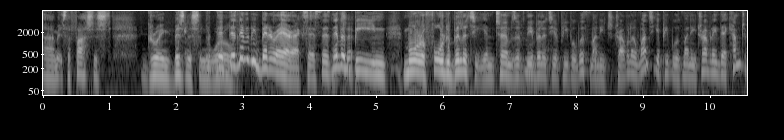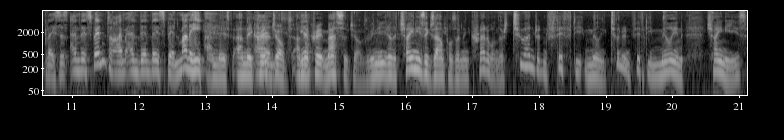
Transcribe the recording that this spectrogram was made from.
Um, it's the fastest growing business in the world. There's never been better air access. There's never been more affordability in terms of the Hmm. ability of people with money to travel. And once you get people with money traveling, they come to places and they spend time and then they spend money. and they and they create And- jobs and yeah. they create massive jobs. I mean, you know, the Chinese examples are incredible. And there's 250 million, 250 million Chinese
